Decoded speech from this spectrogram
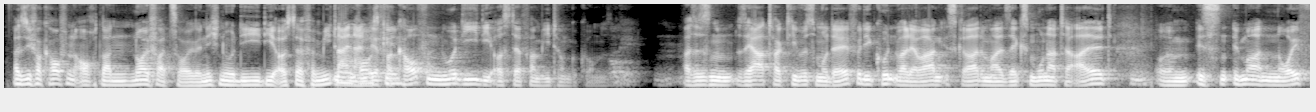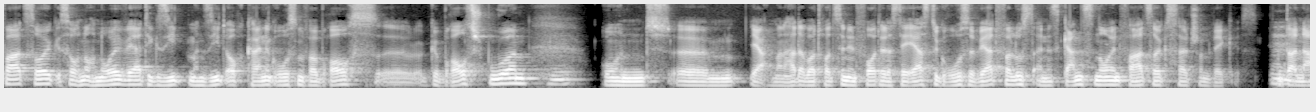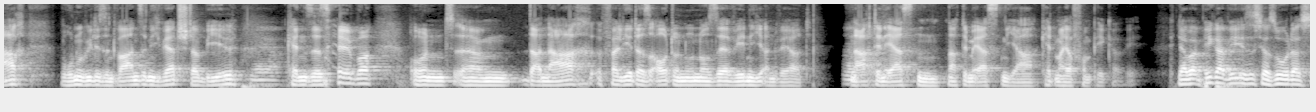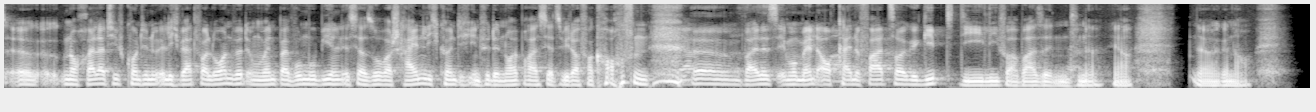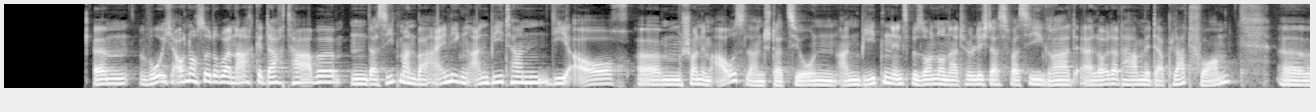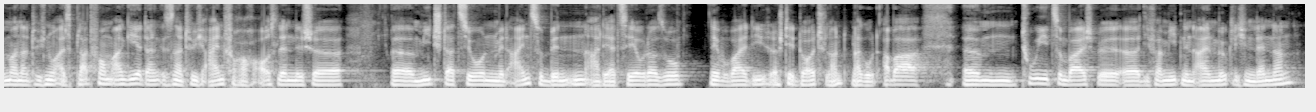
Also Sie verkaufen auch dann Neufahrzeuge, nicht nur die, die aus der Vermietung Nein, nein, rausgehen? wir verkaufen nur die, die aus der Vermietung gekommen sind. Okay. Also es ist ein sehr attraktives Modell für die Kunden, weil der Wagen ist gerade mal sechs Monate alt, mhm. ist immer ein Neufahrzeug, ist auch noch neuwertig, sieht, man sieht auch keine großen Verbrauchs, äh, Gebrauchsspuren. Mhm. Und ähm, ja, man hat aber trotzdem den Vorteil, dass der erste große Wertverlust eines ganz neuen Fahrzeugs halt schon weg ist. Mhm. Und danach, Wohnmobile sind wahnsinnig wertstabil, ja, ja. kennen Sie selber. Und ähm, danach verliert das Auto nur noch sehr wenig an Wert. Ja. Nach, den ersten, nach dem ersten Jahr, kennt man ja vom Pkw. Ja, beim Pkw ist es ja so, dass äh, noch relativ kontinuierlich Wert verloren wird. Im Moment bei Wohnmobilen ist ja so, wahrscheinlich könnte ich ihn für den Neupreis jetzt wieder verkaufen, ja. äh, weil es im Moment auch keine Fahrzeuge gibt, die lieferbar sind. Ja, ne? ja. ja genau. Ähm, wo ich auch noch so drüber nachgedacht habe, hm, das sieht man bei einigen Anbietern, die auch ähm, schon im Ausland Stationen anbieten, insbesondere natürlich das, was Sie gerade erläutert haben mit der Plattform. Äh, wenn man natürlich nur als Plattform agiert, dann ist es natürlich einfach auch ausländische äh, Mietstationen mit einzubinden, ADAC oder so. Nee, wobei die, da steht Deutschland. Na gut, aber ähm, TUI zum Beispiel, äh, die vermieten in allen möglichen Ländern.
